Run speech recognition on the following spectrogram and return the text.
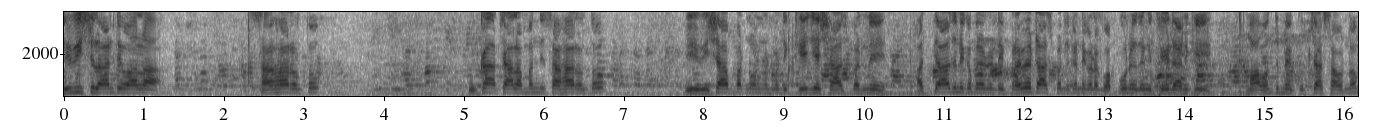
దివిస్ లాంటి వాళ్ళ సహకారంతో ఇంకా చాలామంది సహకారంతో ఈ విశాఖపట్నంలో ఉన్నటువంటి కేజీఎస్ హాస్పిటల్ని అత్యాధునికమైనటువంటి ప్రైవేట్ హాస్పిటల్ కంటే కూడా గొప్ప విధంగా చేయడానికి మా వంతు మేము కృషి చేస్తూ ఉన్నాం.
